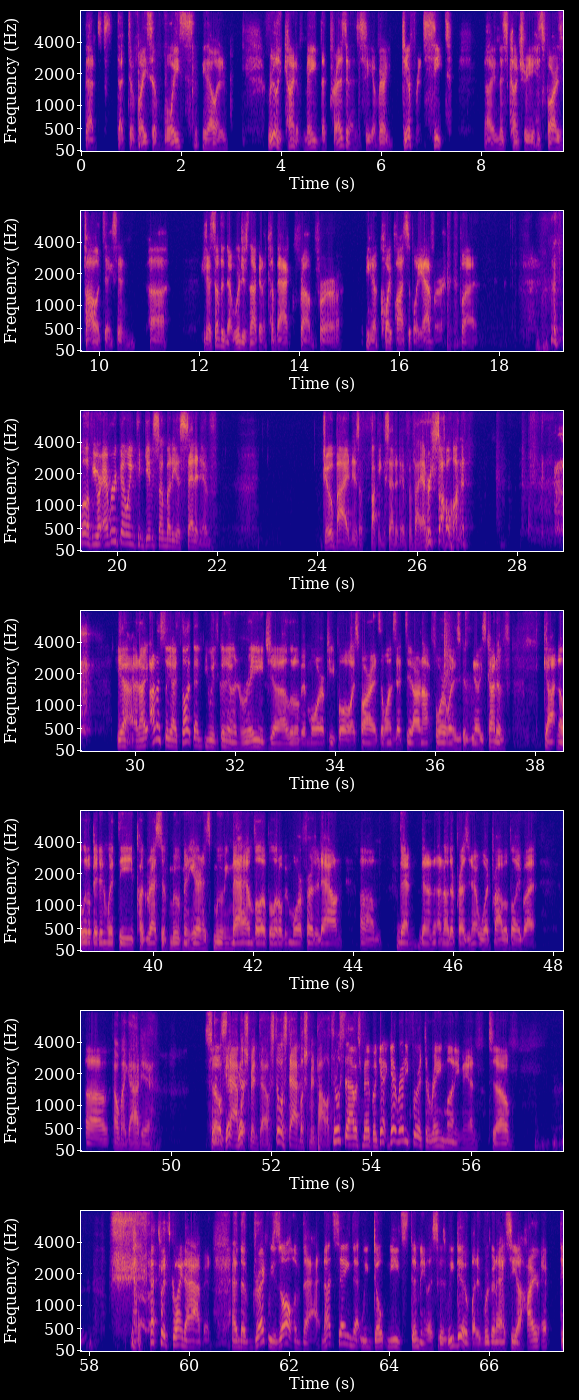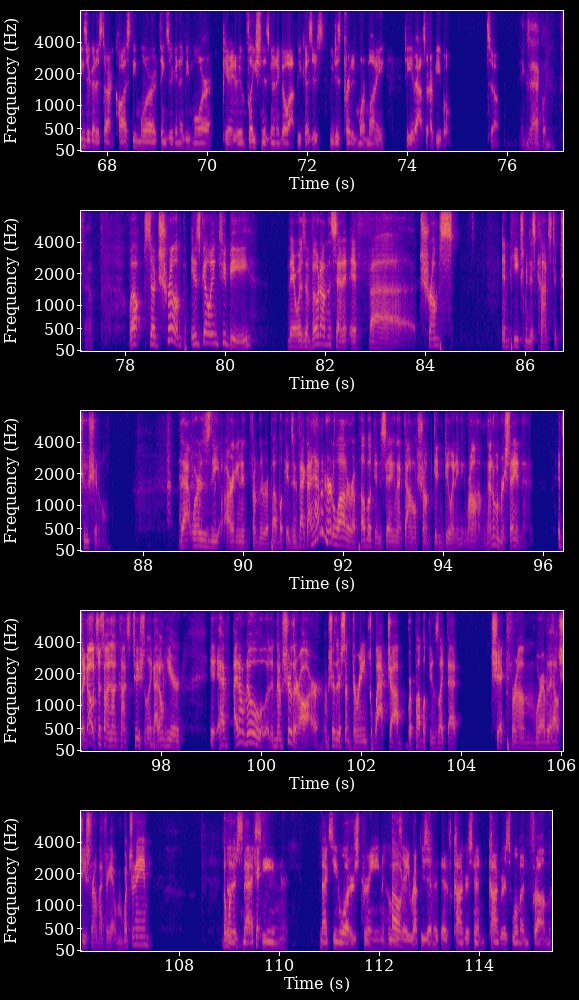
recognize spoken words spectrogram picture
that that divisive voice, you know, and really kind of made the presidency a very different seat uh, in this country as far as politics. And uh, you know something that we're just not going to come back from for you know quite possibly ever but well if you were ever going to give somebody a sedative joe biden is a fucking sedative if i ever saw one yeah, and I honestly I thought that he was going to enrage uh, a little bit more people as far as the ones that did are not for what is because you know he's kind of gotten a little bit in with the progressive movement here and is moving that envelope a little bit more further down um, than than another president would probably. But uh, oh my god, yeah. So still establishment get, get, though, still establishment politics. Still establishment, but get get ready for it to rain money, man. So That's what's going to happen. And the direct result of that, not saying that we don't need stimulus because we do, but we're going to see a higher, eh, things are going to start costing more, things are going to be more, period. Inflation is going to go up because there's, we just printed more money to give out to our people. So, exactly. So, well, so Trump is going to be, there was a vote on the Senate if uh, Trump's impeachment is constitutional. That was the argument from the Republicans. In fact, I haven't heard a lot of Republicans saying that Donald Trump didn't do anything wrong. None of them are saying that. It's like, oh, it's just unconstitutional. Like I don't hear it have I don't know, and I'm sure there are. I'm sure there's some deranged whack job Republicans like that chick from wherever the hell she's from. I forget what's her name. The so one who's Maxine Maxine Waters Green, who oh. is a representative congressman, congresswoman from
